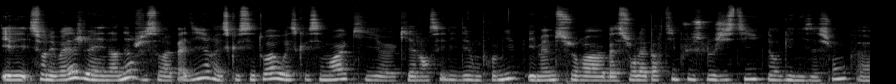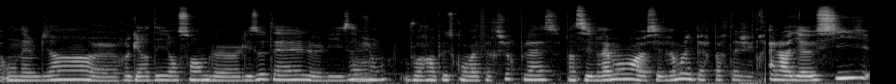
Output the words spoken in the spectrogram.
Et sur les voyages de l'année dernière je saurais pas dire est-ce que c'est toi ou est-ce que c'est moi qui, euh, qui a lancé l'idée en premier? Et même sur, euh, bah, sur la partie plus logistique d'organisation, euh, on aime bien euh, regarder ensemble les hôtels, les avions, voir un peu ce qu'on va faire sur place. Enfin c'est vraiment, c'est vraiment hyper partagé. Alors il y a aussi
